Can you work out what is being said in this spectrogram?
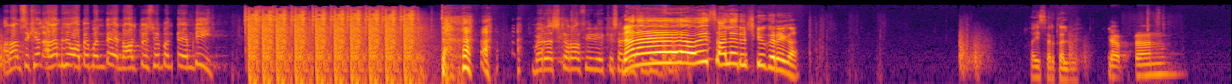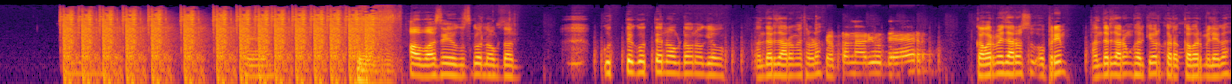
आराम से खेल आराम से वहाँ पे बंदे नॉर्थ वेस्ट में बंदे एमडी मैं रश कर रहा हूँ फिर एक के साथ ना ना ना ओए साले रश क्यों करेगा? भाई सर्कल में। कैप्टन हवा से उसको नॉकडाउन कुत्ते कुत्ते नॉकडाउन हो गया वो। अंदर जा रहा हूँ मैं थोड़ा। Captain are you there cover में जा रहा हूँ प्रेम अंदर जा रहा हूँ घर के और कवर मिलेगा।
